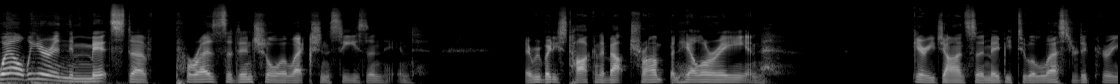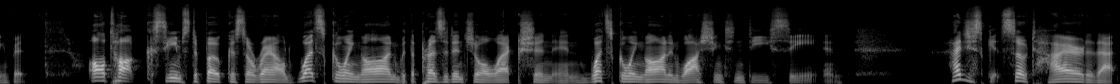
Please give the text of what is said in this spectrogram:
Well, we are in the midst of presidential election season, and everybody's talking about Trump and Hillary and Gary Johnson, maybe to a lesser degree, but all talk seems to focus around what's going on with the presidential election and what's going on in Washington, D.C. And I just get so tired of that.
